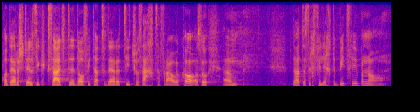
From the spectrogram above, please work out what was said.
An dieser Stelle sie gesagt, David hat zu dieser Zeit schon 16 Frauen gehabt. Also, ähm, da hat er sich vielleicht ein bisschen übernommen.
